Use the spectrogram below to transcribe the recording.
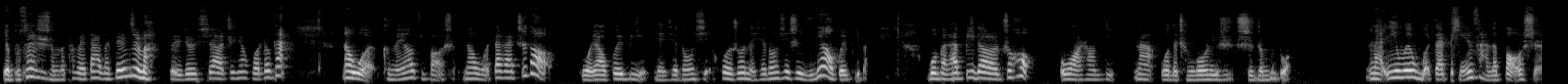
也不算是什么特别大的编制嘛，所以就需要这些活都干。那我可能要去报审，那我大概知道我要规避哪些东西，或者说哪些东西是一定要规避的。我把它避掉了之后，我往上递，那我的成功率是是这么多。那因为我在频繁的报审，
